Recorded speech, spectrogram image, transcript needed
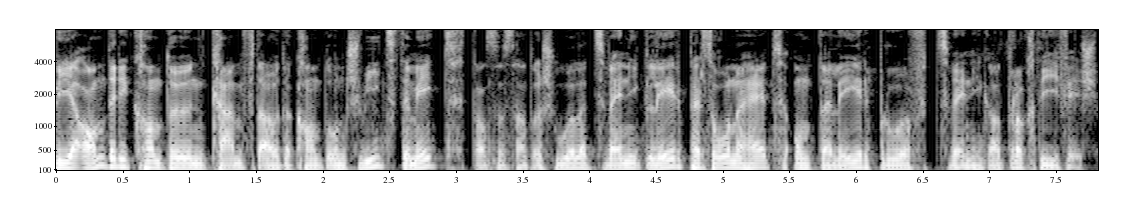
Wie andere Kantone kämpft auch der Kanton Schweiz damit, dass es an der Schule zu wenig Lehrpersonen hat und der Lehrberuf zu wenig attraktiv ist.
